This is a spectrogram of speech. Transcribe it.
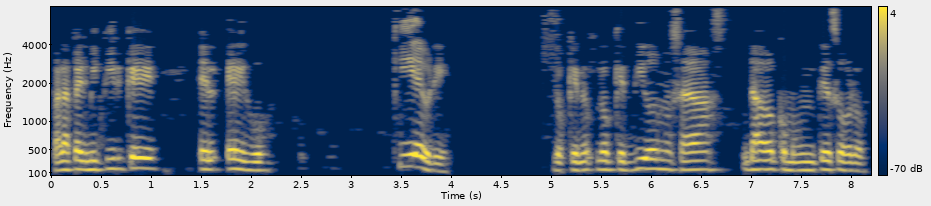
Para permitir que el ego quiebre lo que, lo que Dios nos ha dado como un tesoro,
